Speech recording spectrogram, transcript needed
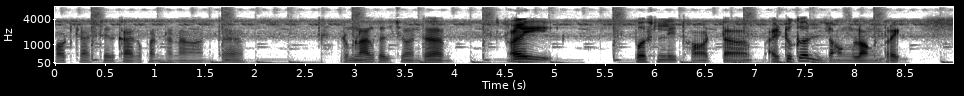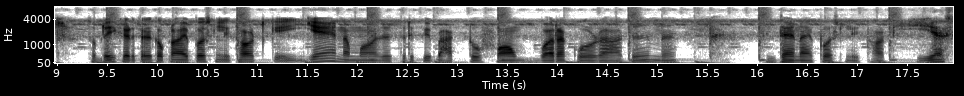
பாட்காஸ்ட் எதுக்காக பண்ணுறேன்னா வந்து ரொம்ப நாள் கழிச்சு வந்து I personally thought I took a long long break so break எடுத்ததுக்கப்புறம் ஐ பர்சனலி தாட்க்கு ஏன் நம்ம வந்து திருப்பி பேக் டு ஃபார்ம் வரக்கூடாதுன்னு? Then I personally thought is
